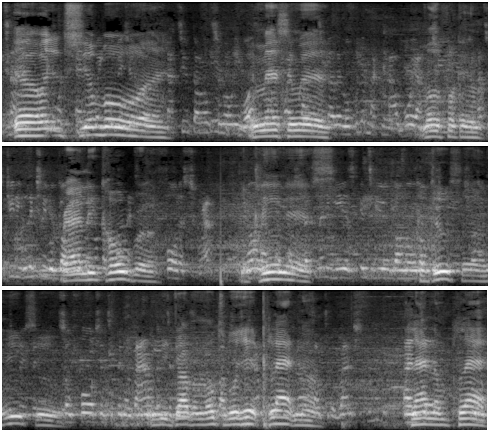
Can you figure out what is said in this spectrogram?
Yo, it's your boy. Messing with motherfucking Bradley Cobra. The cleanest producer on YouTube. Be dropping multiple hit platinum. Platinum plat.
